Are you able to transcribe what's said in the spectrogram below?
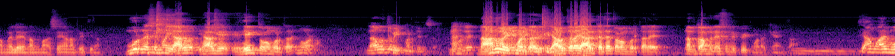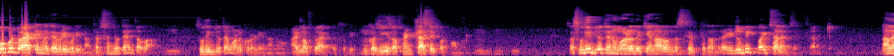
ಆಮೇಲೆ ನಮ್ಮ ಸ್ನೇಹನ ಪ್ರೀತಿನ. ಮೂರನೇ ಸಿನಿಮಾ ಯಾರು ಹೇಗೆ ಹೇಗೆ ತಗೊಂಡ್ಬರ್ತಾರೆ ನೋಡೋಣ. ನಾವಂತೂ ವೆಯ್ಟ್ ಮಾಡ್ತೀವಿ ಸರ್. ಅಂದ್ರೆ ನಾನು ವೇಟ್ ಮಾಡ್ತಾ ಇದ್ದೀನಿ. ಯಾವ ತರ ಯಾರ ಕತೆ ತಗೊಂಡ್ಬರ್ತಾರೆ ನಮ್ ಕಾಂಬಿನೇಷನ್ ರಿಪೀಟ್ ಮಾಡೋಕೆ ಅಂತ. I am open to acting with everybody ನಾ ದರ್ಶನ್ ಜೊತೆ ಅಂತಲ್ಲ. ಸುದೀಪ್ ಜೊತೆ ಮಾಡಕ್ಕೂ ರೆಡಿ ನಾನು. I love to act with Sudeep because is a fantastic performer so Sudeep ಜೊತೆನೂ ಮಾಡೋದಕ್ಕೆ ಏನಾದ್ರು ಒಂದು ಸ್ಕ್ರಿಪ್ಟ್ ತಂದ್ರೆ it will be quite challenging correct ನಾನು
